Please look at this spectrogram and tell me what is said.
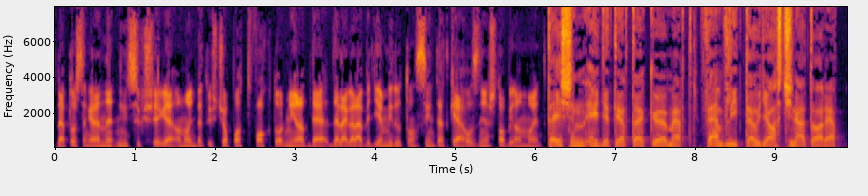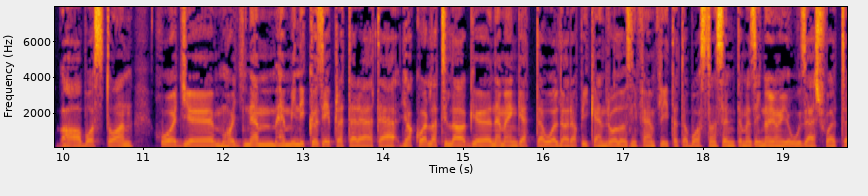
a ellen nincs szüksége a nagybetűs csapat faktor miatt, de, de legalább egy ilyen Middleton szintet kell hozni a stabilan majd. Teljesen egyetértek, mert Fanvliet ugye azt csinálta a, rap, a Boston, hogy, hogy nem mindig középre terelte, gyakorlatilag nem engedte oldalra pick and rollozni Fanfleetet a Boston, szerintem ez egy nagyon jó húzás volt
